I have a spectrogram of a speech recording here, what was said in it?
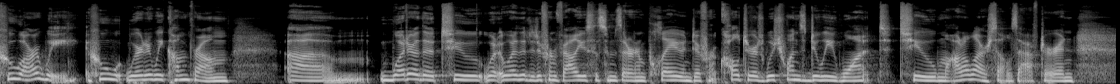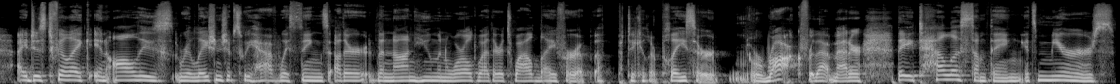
who are we? Who where did we come from? Um, what are the two what, what are the different value systems that are in play in different cultures? Which ones do we want to model ourselves after? And I just feel like in all these relationships we have with things other the non-human world, whether it's wildlife or a, a particular place or or rock for that matter, they tell us something. It's mirrors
